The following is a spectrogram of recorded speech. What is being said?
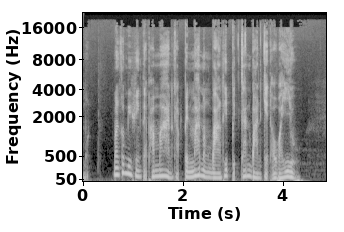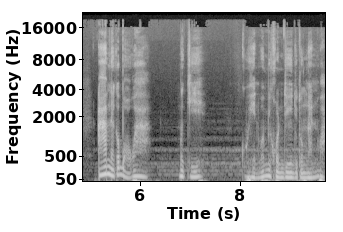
หมด มันก็มีเพียงแต่ผ้าม่านครับ เป็นม่านบางๆที่ปิดกั้นบานเกตเอาไว้อยู่ อาร์มเนี่ยก็บอกว่า เมื่อกี้ กูเห็นว่ามีคนยืนอยู่ตรงนั้นว่ะ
